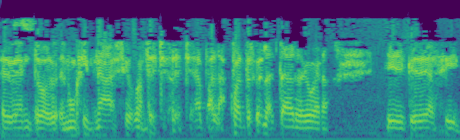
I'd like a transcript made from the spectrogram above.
evento en un gimnasio con techo de chapa a las 4 de la tarde, bueno, y quedé así.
